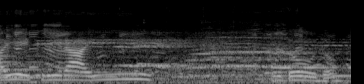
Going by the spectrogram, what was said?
आई एकवीरा आई। उदो उदो।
